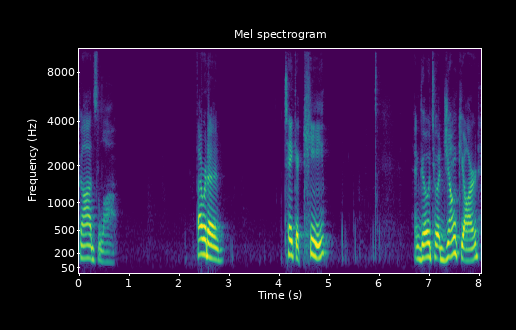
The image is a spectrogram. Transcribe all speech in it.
God's law? If I were to take a key and go to a junkyard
